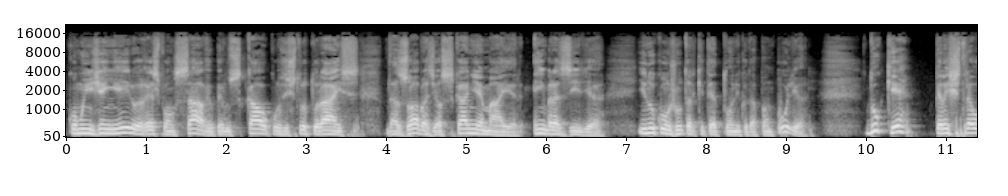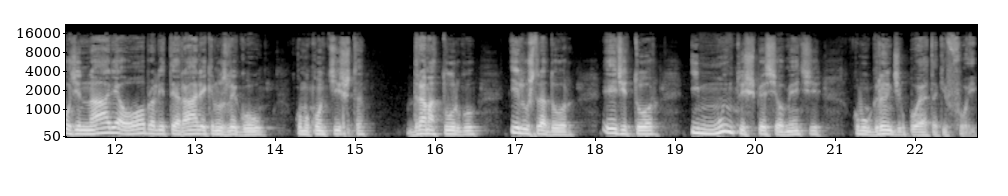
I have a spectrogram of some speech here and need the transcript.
como engenheiro responsável pelos cálculos estruturais das obras de Oscar Niemeyer em Brasília e no conjunto arquitetônico da Pampulha, do que pela extraordinária obra literária que nos legou como contista, dramaturgo, ilustrador, editor e, muito especialmente, como grande poeta que foi.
